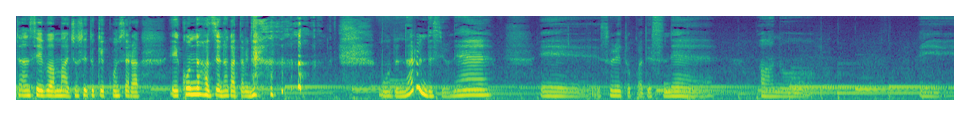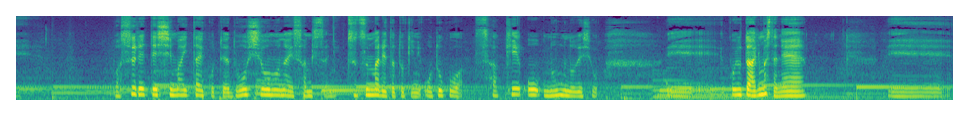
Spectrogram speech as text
男性はまあ女性と結婚したらえこんなはずじゃなかったみたいな。もうなるんですよね。えー、それとかですね。あの、えー忘れてしまいたいことやどうしようもない寂しさに包まれた時に男は酒を飲むのでしょう、えー、こういう歌ありましたね、え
